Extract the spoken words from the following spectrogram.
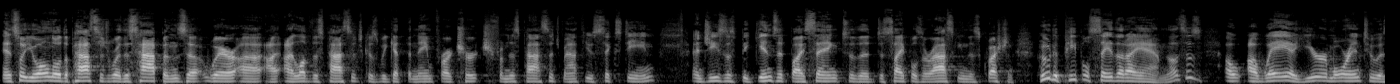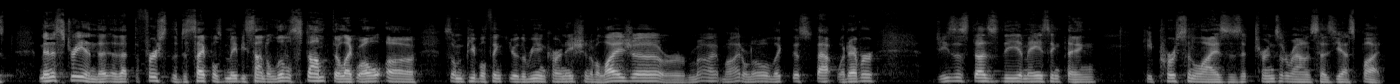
And so you all know the passage where this happens, uh, where uh, I, I, love this passage because we get the name for our church from this passage, Matthew 16. And Jesus begins it by saying to the disciples who are asking this question, Who do people say that I am? Now, this is a, a way a year or more into his ministry, and the, that the first, the disciples maybe sound a little stumped. They're like, Well, uh, some people think you're the reincarnation of Elijah, or I, don't know, like this, that, whatever. Jesus does the amazing thing he personalizes it, turns it around, and says, Yes, but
